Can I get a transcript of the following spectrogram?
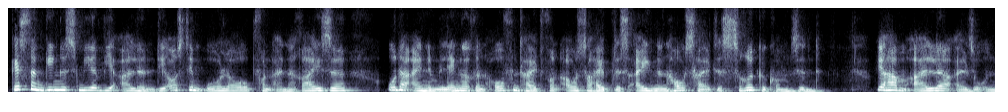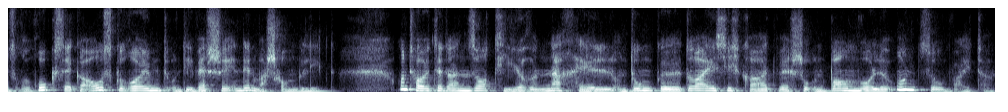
Gestern ging es mir wie allen, die aus dem Urlaub, von einer Reise oder einem längeren Aufenthalt von außerhalb des eigenen Haushaltes zurückgekommen sind. Wir haben alle also unsere Rucksäcke ausgeräumt und die Wäsche in den Waschraum gelegt. Und heute dann sortieren nach hell und dunkel, 30 Grad Wäsche und Baumwolle und so weiter.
